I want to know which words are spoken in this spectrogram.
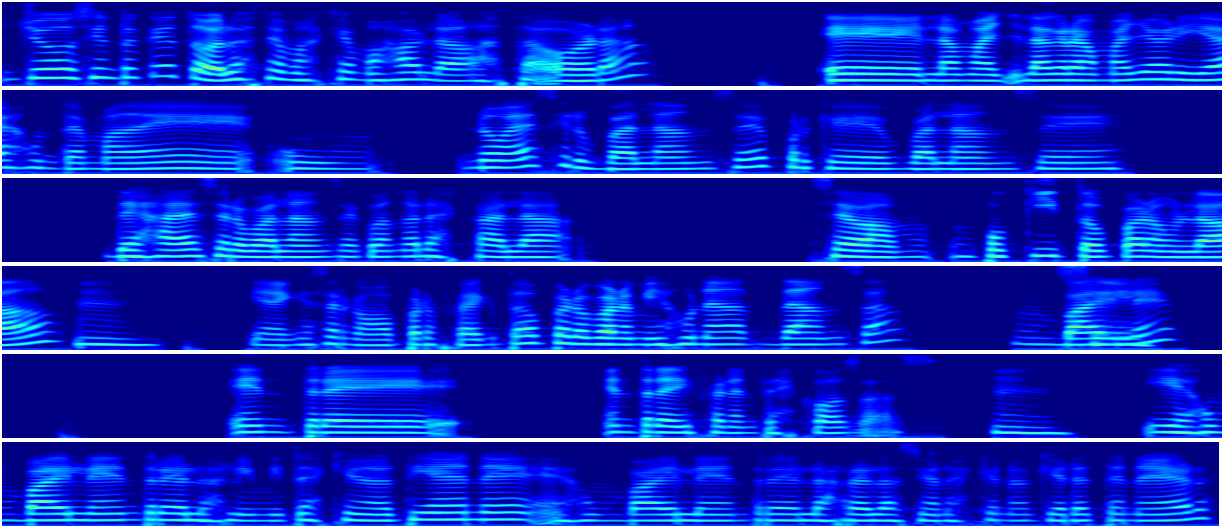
yo siento que de todos los temas que hemos hablado hasta ahora, eh, la, la gran mayoría es un tema de un. No voy a decir balance, porque balance deja de ser balance cuando la escala se va un- poquito para un lado. Mm. Tiene que ser como perfecto, pero para mí es una danza, un Sí. baile entre, entre diferentes cosas. Mm. Y es un baile entre los límites que uno tiene, es un baile entre las relaciones que uno quiere tener,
